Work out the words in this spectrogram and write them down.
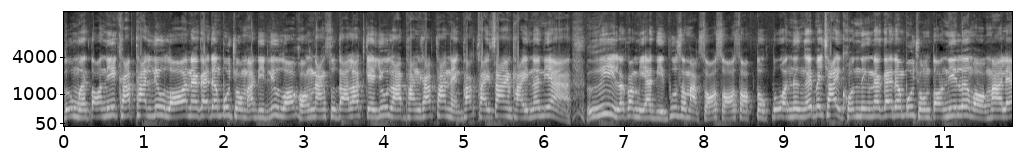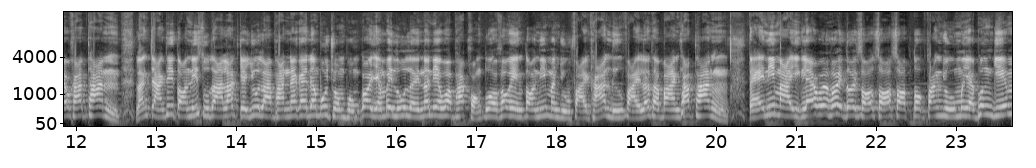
ดูเหมือนตอนนี้ครับท่านลิ้วล้อนะครับท่านผู้ชม อดีตลิ้วล้อของนางสุดารัตน์เกยุราพันธ์ครับท่านแห่งพรรคไทยสร้างไทยนะเนี่ยเอ้ยแล้วก็มีอดีตผู้สมัครสสสอบตกตัวหนึ่งเอ้ยไม่ใช่คนหนึ่งนะครับท่านผู้ชมตอนนี้เริ่มออกมาแล้วครับท่าน หลังจากที่ตอนนี้สุดารัตน์เกยุราพันธ์นะครับท่านผู้ชมผมก็ยังไม่รู้เลยนะเนี่ยว่าพรรคของตัวัวเขาเองตอนนี้มันอยู่ฝ่ายค้านหรือฝ่ายรัฐบาลครับท่าน แต่อันนี้มาอีกแล้วเฮ้ยโดยสสสอบตกฟังอยู่มึงอย่าเพิ่งยิ้ม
